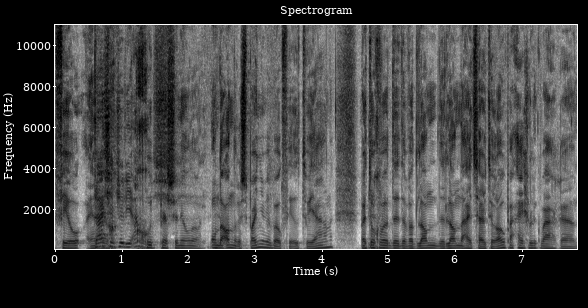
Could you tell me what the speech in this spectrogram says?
veel en Daar jullie goed dus. personeel. Onder andere Spanje, we hebben ook veel Italianen. Maar toch wel de, de, wat landen, de landen uit Zuid-Europa eigenlijk waar. ehm,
